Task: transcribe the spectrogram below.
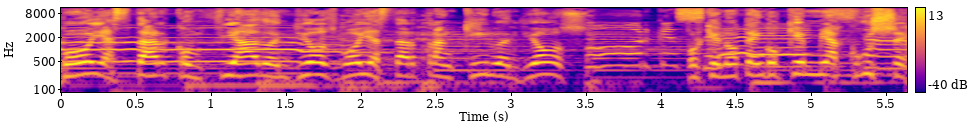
Voy a estar confiado en Dios, voy a estar tranquilo en Dios, porque no tengo quien me acuse.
